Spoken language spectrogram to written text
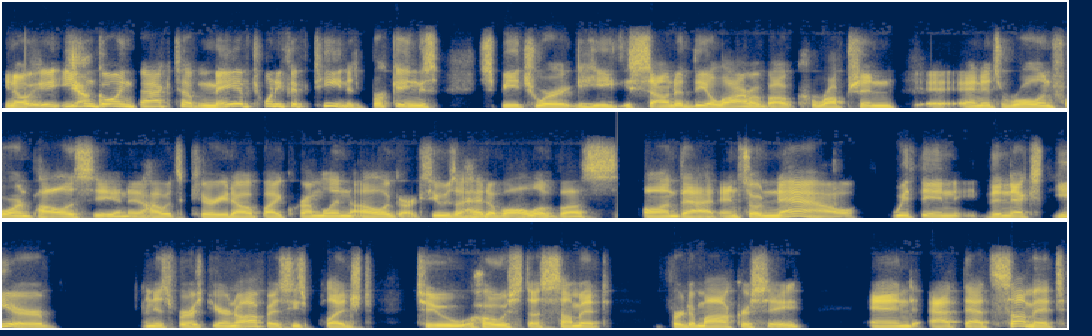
you know, even yeah. going back to May of 2015, his Brookings speech where he sounded the alarm about corruption and its role in foreign policy and how it's carried out by Kremlin oligarchs. He was ahead of all of us on that. And so now within the next year, in his first year in office, he's pledged to host a summit for democracy. And at that summit,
